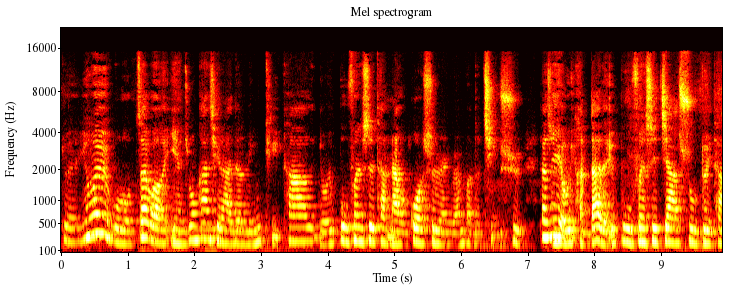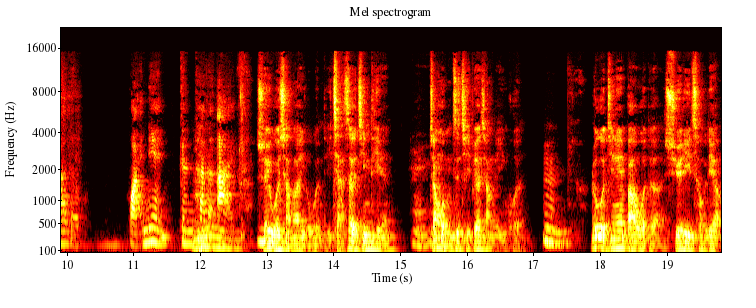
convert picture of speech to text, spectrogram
对，因为我在我眼中看起来的灵体，它有一部分是他那个过世人原本的情绪，但是有很大的一部分是家属对他的怀念跟他的爱。嗯、所以我想到一个问题：假设今天讲我们自己，不要讲灵魂，嗯，如果今天把我的学历抽掉，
